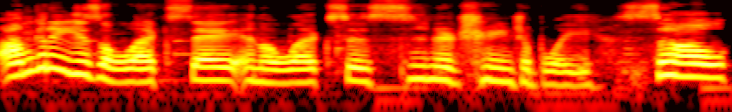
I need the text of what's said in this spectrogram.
I'm going to use Alexei and Alexis interchangeably. So,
